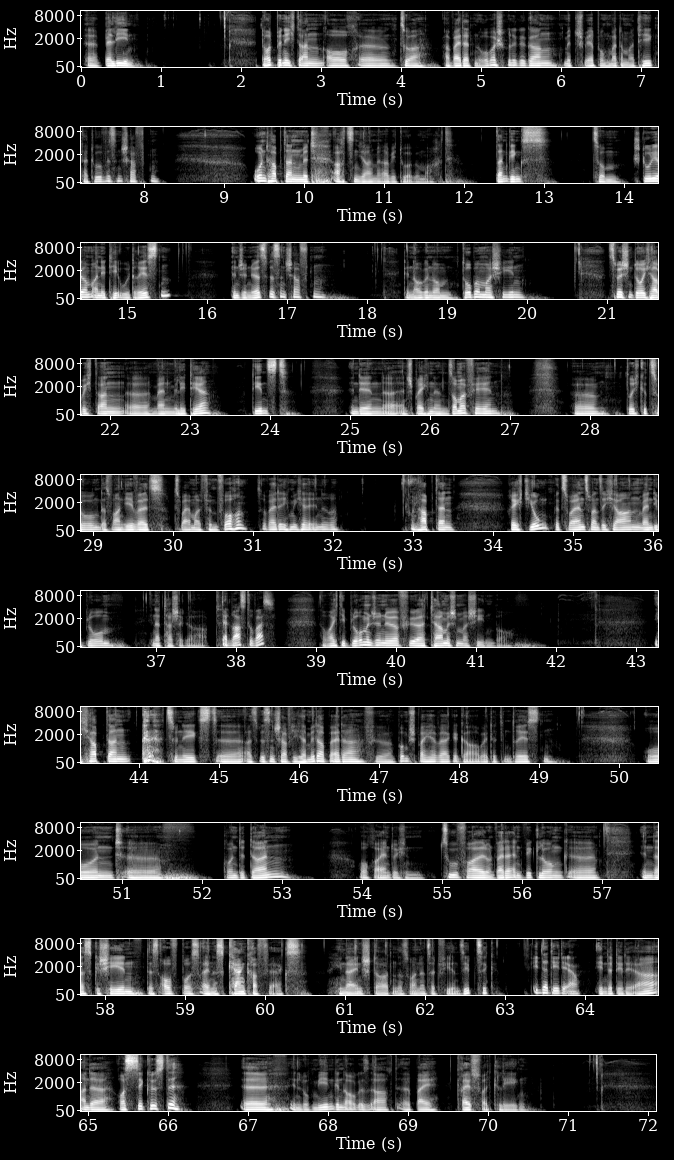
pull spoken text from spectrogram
äh, Berlin. Dort bin ich dann auch äh, zur erweiterten Oberschule gegangen mit Schwerpunkt Mathematik, Naturwissenschaften und habe dann mit 18 Jahren mein Abitur gemacht. Dann ging es zum Studium an die TU Dresden, Ingenieurswissenschaften, genau genommen Turbomaschinen. Zwischendurch habe ich dann äh, meinen Militärdienst in den äh, entsprechenden Sommerferien äh, durchgezogen. Das waren jeweils zweimal fünf Wochen, soweit ich mich erinnere. Und habe dann recht jung, mit 22 Jahren, mein Diplom in der Tasche gehabt. Dann warst du was? Da war ich Diplomingenieur für thermischen Maschinenbau. Ich habe dann zunächst äh, als wissenschaftlicher Mitarbeiter für Pumpspeicherwerke gearbeitet in Dresden und äh, konnte dann auch rein durch einen Zufall und Weiterentwicklung äh, in das Geschehen des Aufbaus eines Kernkraftwerks hineinstarten. Das war 1974. In der DDR? In der DDR, an der Ostseeküste, äh, in Lubmin genau gesagt, äh, bei Greifswald gelegen.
